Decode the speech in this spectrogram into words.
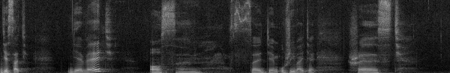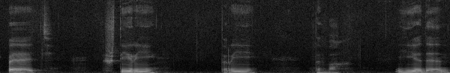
10, 9, 8, 7, užívajte. 6, 5, 4, 3, 2, 1.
